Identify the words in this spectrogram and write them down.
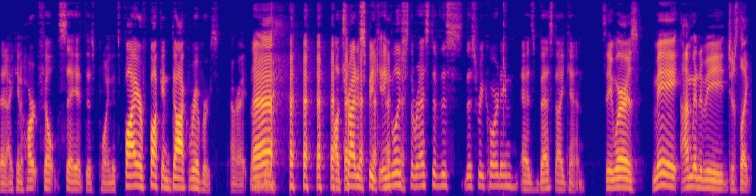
that I can heartfelt say at this point, it's fire fucking Doc Rivers. All right. I'm good. I'll try to speak English the rest of this this recording as best I can. See, whereas me, I'm going to be just like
